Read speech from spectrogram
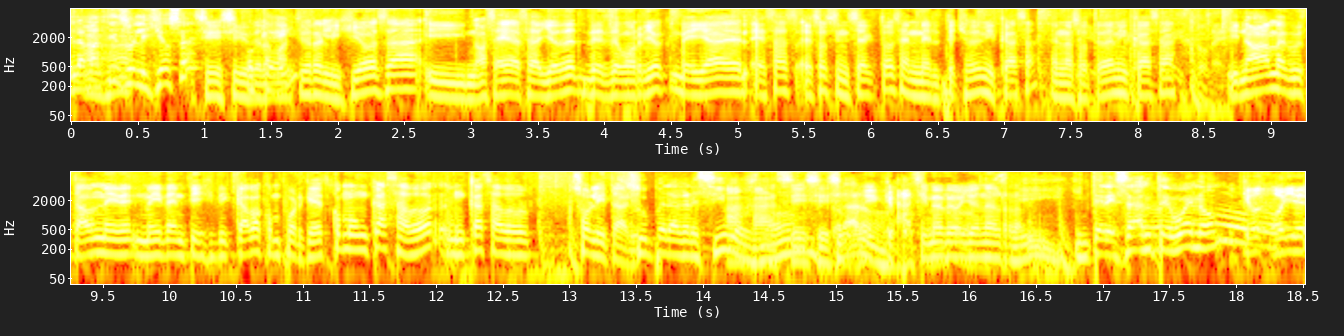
¿De la mantis Ajá. religiosa? Sí, sí, de la mantis religiosa y no sé, o sea, yo de- desde morrillo veía el- esas, esos insectos en el techo de mi casa, en la azotea de mi casa y no, me gustaban, me, me identificaba con porque es como un cazador, un cazador solitario. Súper agresivos, Ajá, ¿no? sí, sí, sí. Claro. Y qué Así me veo yo en el rap. Sí, interesante. Bueno, ¿Qué- oye,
